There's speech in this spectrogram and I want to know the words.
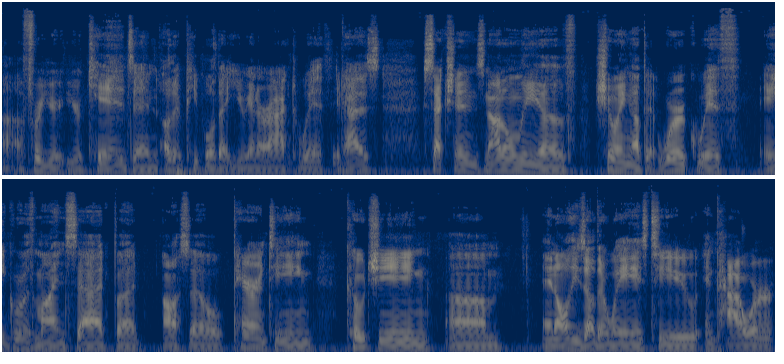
uh, for your, your kids and other people that you interact with. It has sections not only of showing up at work with a growth mindset, but also parenting, coaching, um, and all these other ways to empower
